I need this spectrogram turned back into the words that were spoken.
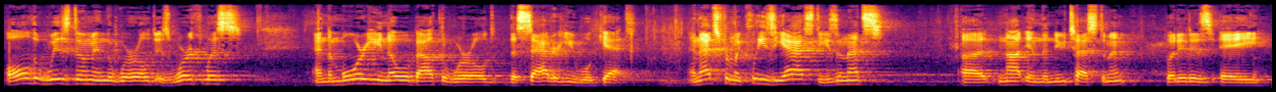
All the wisdom in the world is worthless, and the more you know about the world, the sadder you will get. And that's from Ecclesiastes, and that's uh, not in the New Testament, but it is a,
